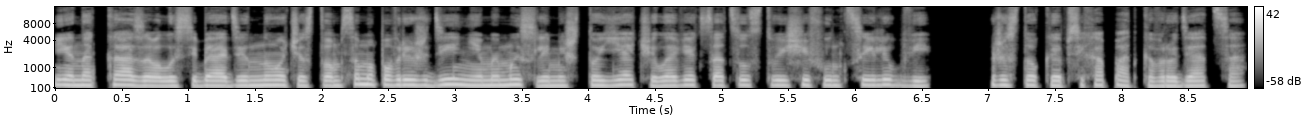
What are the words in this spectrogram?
Я наказывала себя одиночеством, самоповреждением и мыслями, что я человек с отсутствующей функцией любви, жестокая психопатка вроде отца.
